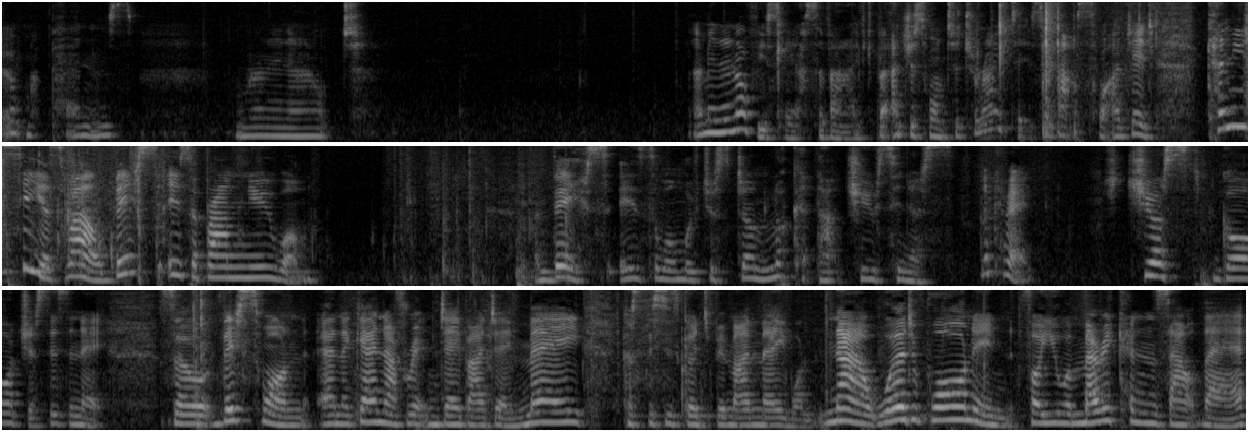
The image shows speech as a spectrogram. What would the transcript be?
Oh, my pen's running out. I mean, and obviously I survived, but I just wanted to write it, so that's what I did. Can you see as well, this is a brand new one. And this is the one we've just done. Look at that juiciness. Look at it. It's just gorgeous, isn't it? So this one, and again, I've written day by day May, because this is going to be my May one. Now, word of warning for you Americans out there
